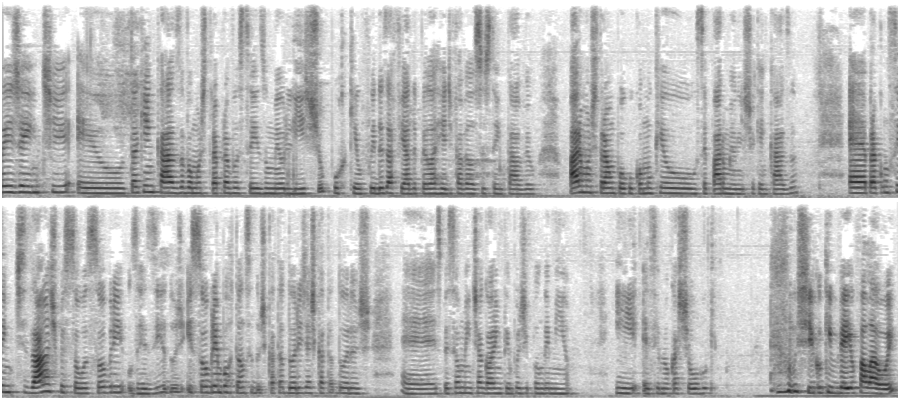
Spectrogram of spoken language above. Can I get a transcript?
Oi, gente! Eu tô aqui em casa, vou mostrar pra vocês o meu lixo, porque eu fui desafiada pela Rede Favela Sustentável para mostrar um pouco como que eu separo o meu lixo aqui em casa. É para conscientizar as pessoas sobre os resíduos e sobre a importância dos catadores e as catadoras, é, especialmente agora em tempos de pandemia. E esse é meu cachorro, o Chico, que veio falar oi.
